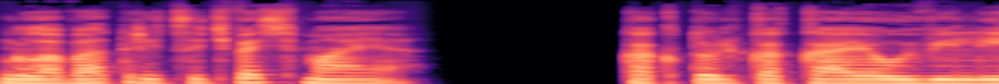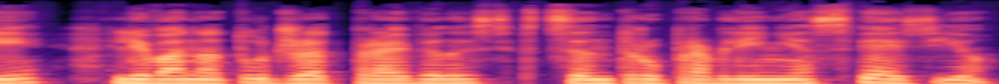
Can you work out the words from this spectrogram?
Глава 38. Как только Кая увели, Ливана тут же отправилась в Центр управления связью.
